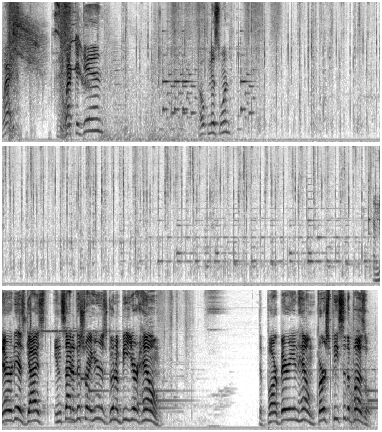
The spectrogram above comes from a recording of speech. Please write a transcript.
Whack. And whack again. Oh, missed one. And there it is, guys. Inside of this right here is going to be your helm. The Barbarian Helm. First piece of the puzzle.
